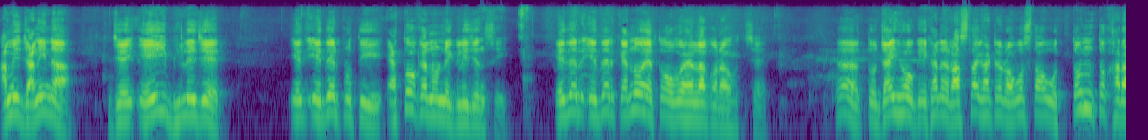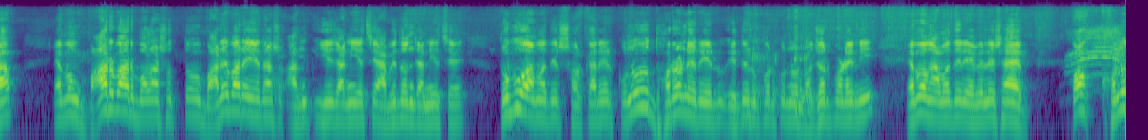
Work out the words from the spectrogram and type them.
আমি জানি না যে এই ভিলেজের এদের প্রতি এত কেন নেগলিজেন্সি? এদের এদের কেন এত অবহেলা করা হচ্ছে? হ্যাঁ তো যাই হোক, এখানে রাস্তাঘাটের অবস্থাও অত্যন্ত খারাপ এবং বারবার বলা সত্ত্বেও বারে বারে এরা ইয়ে জানিয়েছে, আবেদন জানিয়েছে তবুও আমাদের সরকারের কোনো ধরনের এদের উপর কোনো নজর পড়েনি এবং আমাদের এমএলএ সাহেব কখনো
